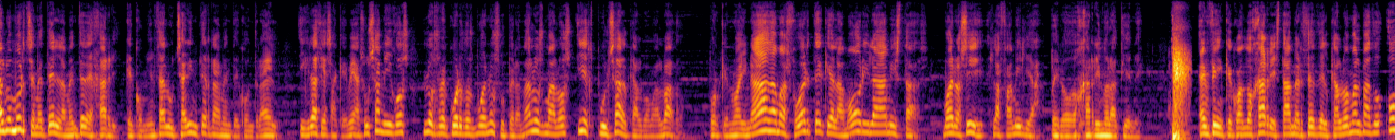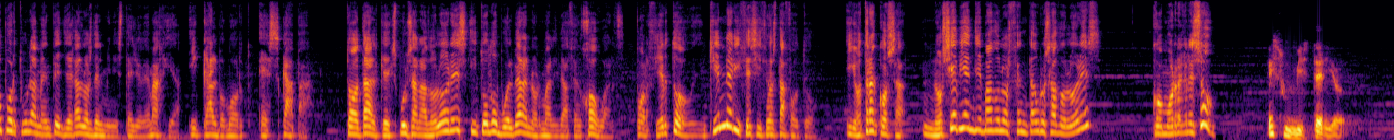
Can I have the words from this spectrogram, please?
Calvomort se mete en la mente de Harry, que comienza a luchar internamente contra él, y gracias a que ve a sus amigos, los recuerdos buenos superan a los malos y expulsa al calvo malvado. Porque no hay nada más fuerte que el amor y la amistad. Bueno, sí, la familia, pero Harry no la tiene. En fin, que cuando Harry está a merced del calvo malvado, oportunamente llegan los del Ministerio de Magia, y Calvomort escapa. Total, que expulsan a Dolores y todo vuelve a la normalidad en Hogwarts. Por cierto, ¿quién narices hizo esta foto? Y otra cosa, ¿no se habían llevado los centauros a Dolores? ¿Cómo regresó? Es un misterio,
